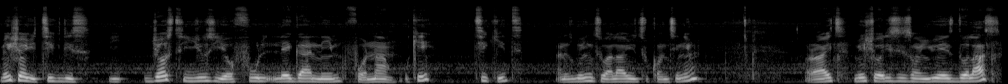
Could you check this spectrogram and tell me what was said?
make sure you tick this. Just use your full legal name for now okay? Tick it and it's going to allow you to continue all right? Make sure this is on us dollars.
